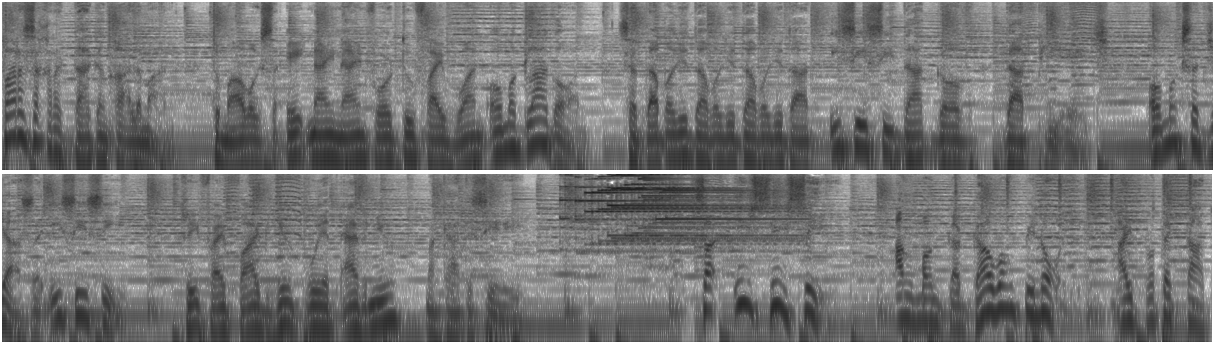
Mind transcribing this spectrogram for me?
Para sa karagdagang kaalaman, tumawag sa 899-4251 o mag-log on sa www.ecc.gov.ph o magsadya sa ECC 355 Hillpuyat Avenue, Makati City. Sa ECC, ang manggagawang Pinoy ay protektado.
